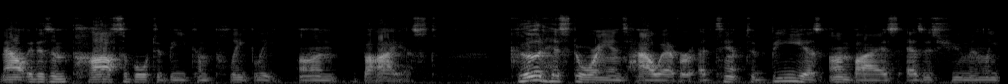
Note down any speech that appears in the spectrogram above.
Now, it is impossible to be completely unbiased. Good historians, however, attempt to be as unbiased as is humanly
